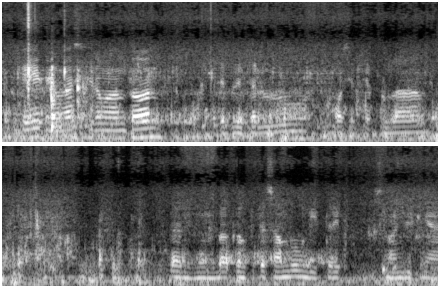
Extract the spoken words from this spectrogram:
Oke terima kasih sudah menonton. Kita prepare dulu mau siap-siap pulang. Dan bakal kita sambung di trip selanjutnya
